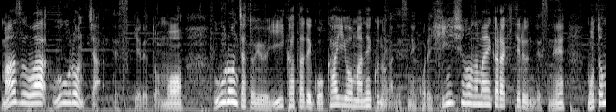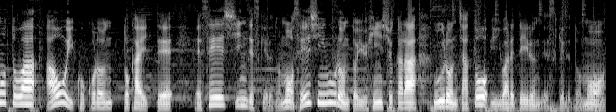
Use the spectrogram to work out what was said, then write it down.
まずはウーロン茶ですけれどもウーロン茶という言い方で誤解を招くのがですねこれ品種の名前から来てるんですねもともとは青い心と書いて精神ですけれども精神ウーロンという品種からウーロン茶と言われているんですけれども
